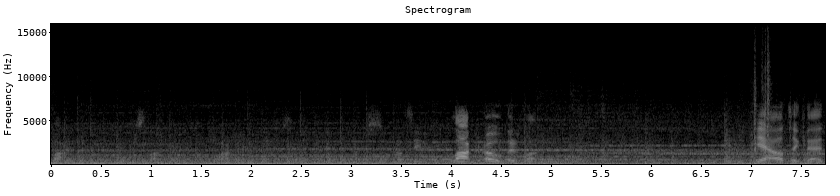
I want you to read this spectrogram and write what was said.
Lockers. Lockers. Oh, there's locker. Yeah, I'll take that.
